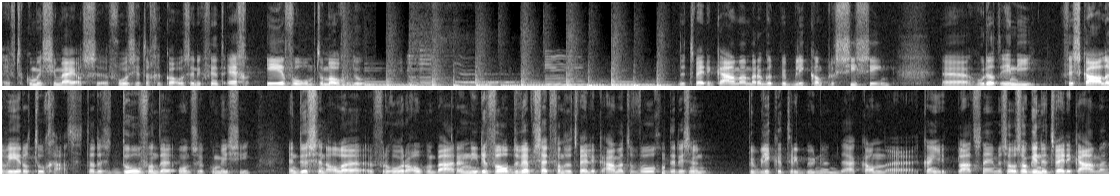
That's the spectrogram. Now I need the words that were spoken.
heeft de commissie mij als uh, voorzitter gekozen. En ik vind het echt eervol om te mogen doen. De Tweede Kamer, maar ook het publiek kan precies zien hoe dat in die fiscale wereld toegaat. Dat is het doel van de, onze commissie. En dus zijn alle verhoren openbaar. En in ieder geval op de website van de Tweede Kamer te volgen. Er is een publieke tribune. Daar kan, uh, kan je plaatsnemen, zoals ook in de Tweede Kamer.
